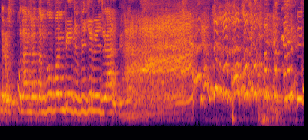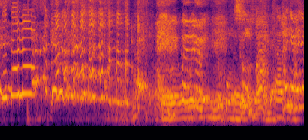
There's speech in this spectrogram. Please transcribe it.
Terus pulang datang Kupang dia juga pikir dia juga artis. Weh. Itu Sumpah, hanya hanya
